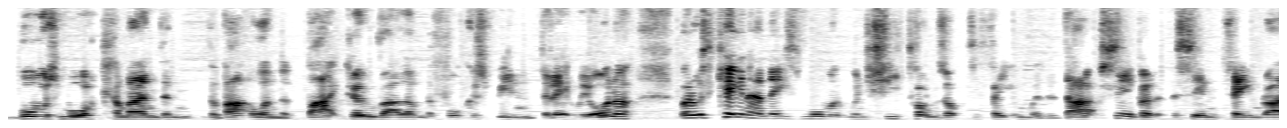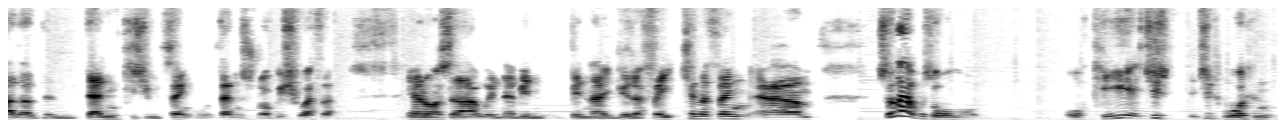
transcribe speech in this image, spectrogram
Bo's more commanding the battle in the background rather than the focus being directly on her. But it was kind of a nice moment when she turns up to fight him with the dark saber at the same time rather than Din, because you would think, well, Din's rubbish with it, you know, so that wouldn't have been been that good a fight kind of thing. Um, so that was all okay. It just it just wasn't.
